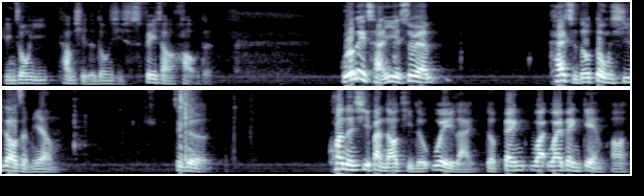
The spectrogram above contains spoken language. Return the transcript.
林中一他们写的东西是非常好的。国内产业虽然开始都洞悉到怎么样，这个宽能系半导体的未来的 Bank Wide Band game 啊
